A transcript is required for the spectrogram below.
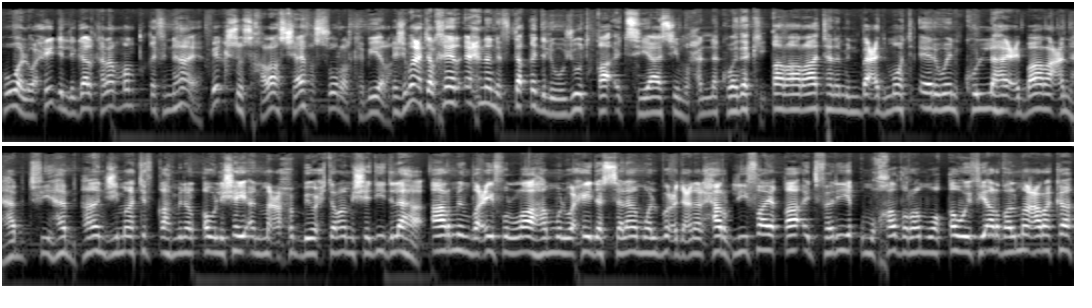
هو الوحيد اللي قال كلام منطقي في النهاية. بيكسوس خلاص شايف الصورة الكبيرة. يا جماعة الخير إحنا نفتقد لوجود قائد سياسي محنك وذكي. قراراتنا من بعد موت إيروين كلها عبارة عن هبد في هبد. هانجي ما تفقه من القول شيئا مع حبي واحترامي الشديد لها. آرمن ضعيف الله همه الوحيد السلام والبعد عن الحرب. ليفاي قائد فريق مخضرم وقوي في أرض المعركة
